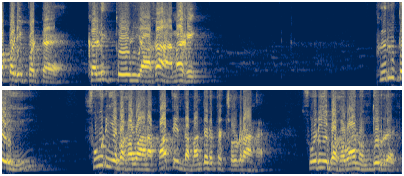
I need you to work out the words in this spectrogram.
அப்படிப்பட்ட களி தோழியாக அனகை. பிருதை சூரிய பகவானை பார்த்து இந்த மந்திரத்தை சொல்றாங்க. சூரிய பகவான் வந்துடுறார்.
